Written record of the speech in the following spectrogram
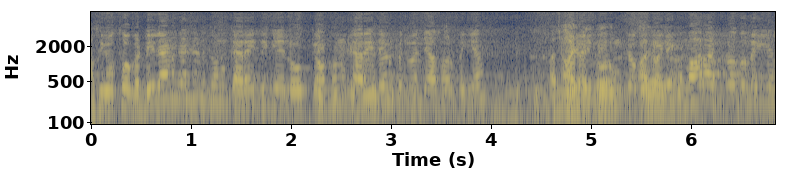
ਅਸੀਂ ਉੱਥੋਂ ਗੱਡੀ ਲੈਣ ਗਏ ਸੀ ਤੁਹਾਨੂੰ ਕੈਰੇਜ ਦੀਏ ਲੋਕ ਕਿਉਂ ਤੁਹਾਨੂੰ ਕੈਰੇਜ ਦੇਣ 5500 ਰੁਪਈਆ। ਅਸੀਂ ਸ਼ੋਰੂਮ ਚੋਂ ਗੱਡੀ ਲਈ ਕਿ ਮਹਾਰਾਸ਼ਟਰ ਤੋਂ ਲਈ ਆ।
